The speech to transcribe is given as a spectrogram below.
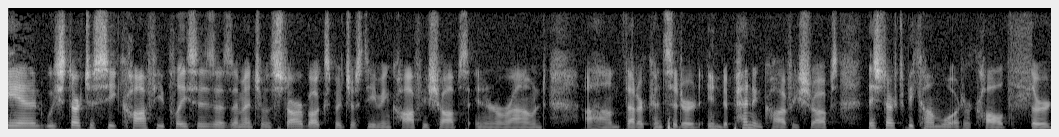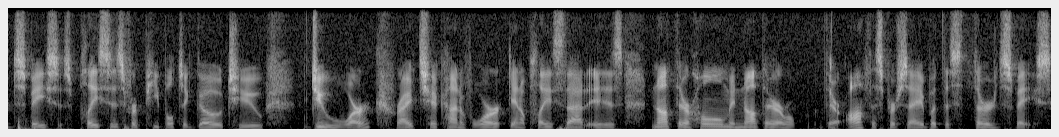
And we start to see coffee places, as I mentioned with Starbucks, but just even coffee shops in and around um, that are considered independent coffee shops, they start to become what are called third spaces, places for people to go to do work, right? To kind of work in a place that is not their home and not their their office per se, but this third space.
